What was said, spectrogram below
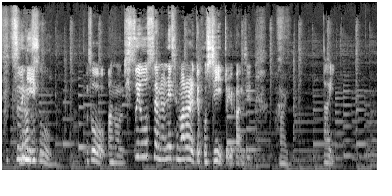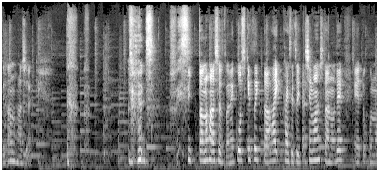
普通にそう。そうあの必要性に迫られて欲しいという感じはい。はいで何の話だっけ？ツイッターの話だったね公式ツイッターはい開設いたしましたので、えー、とこの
